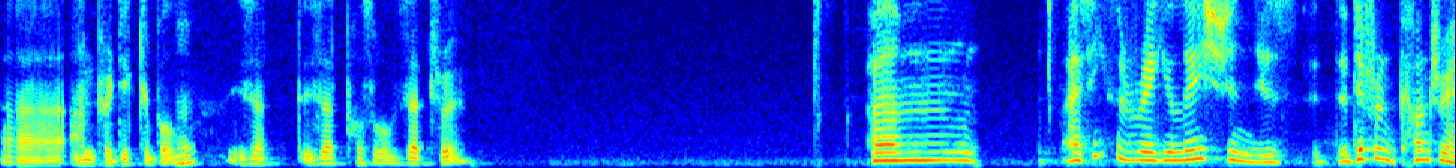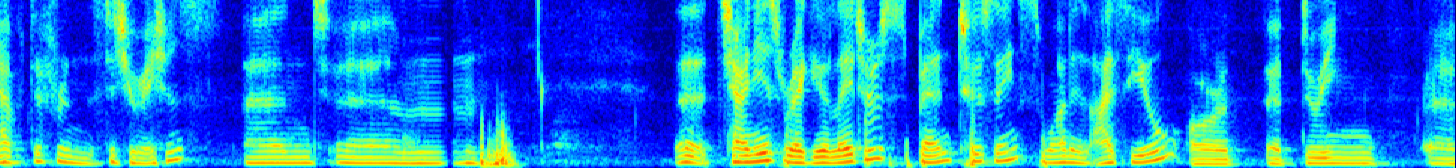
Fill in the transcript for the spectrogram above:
uh, unpredictable. Is that is that possible? Is that true? Um, I think the regulation is the different country have different situations, and um, uh, Chinese regulators ban two things. One is ICO or uh, doing uh,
